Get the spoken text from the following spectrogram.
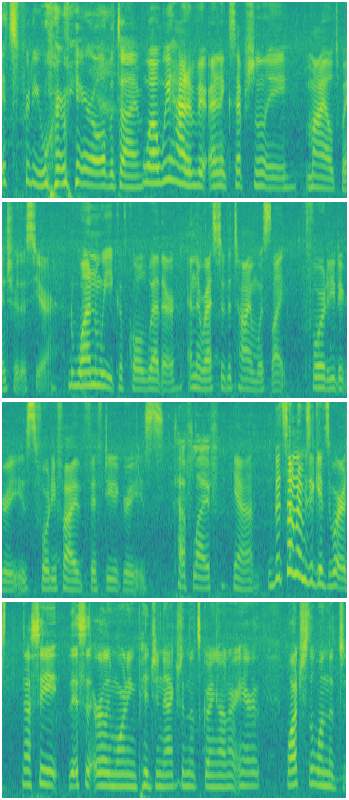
it's pretty warm here all the time. Well, we had a, an exceptionally mild winter this year. One week of cold weather, and the rest of the time was like 40 degrees, 45, 50 degrees. Tough life. Yeah. But sometimes it gets worse. Now, see, this is early morning pigeon action that's going on right here. Watch the one that's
